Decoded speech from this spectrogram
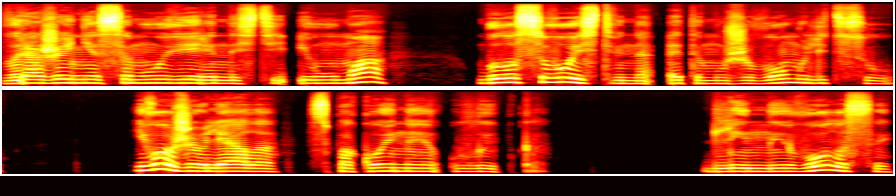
Выражение самоуверенности и ума было свойственно этому живому лицу. Его оживляла спокойная улыбка. Длинные волосы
